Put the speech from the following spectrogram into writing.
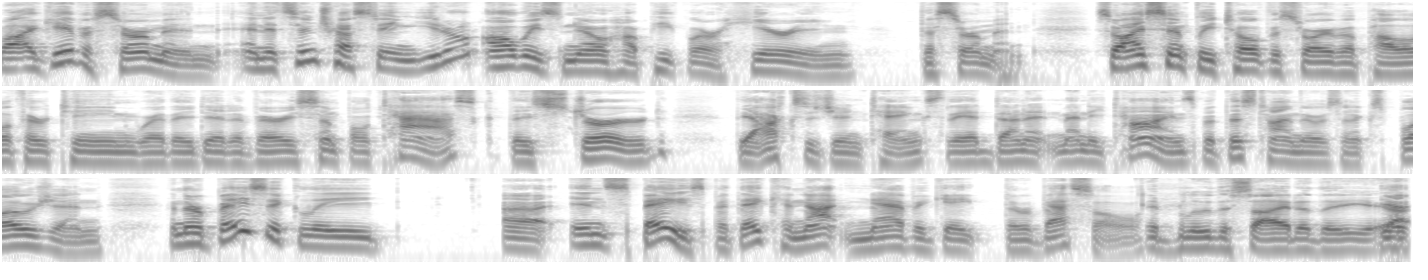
Well, I gave a sermon, and it's interesting. You don't always know how people are hearing the sermon. So I simply told the story of Apollo 13, where they did a very simple task. They stirred the oxygen tanks. They had done it many times, but this time there was an explosion. And they're basically uh, in space, but they cannot navigate their vessel. It blew the side of the yeah,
